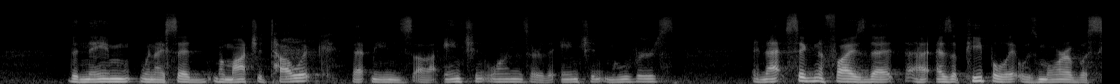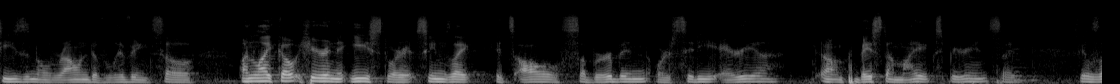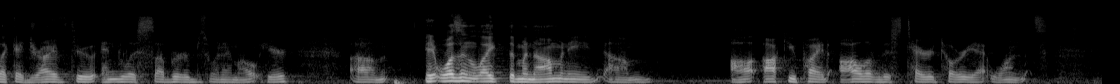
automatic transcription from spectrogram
the name, when I said Mamachitawik, that means uh, ancient ones or the ancient movers. And that signifies that uh, as a people, it was more of a seasonal round of living. So, unlike out here in the east, where it seems like it's all suburban or city area, um, based on my experience, it feels like I drive through endless suburbs when I'm out here. Um, it wasn't like the Menominee um, occupied all of this territory at once.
